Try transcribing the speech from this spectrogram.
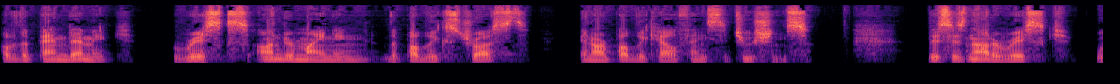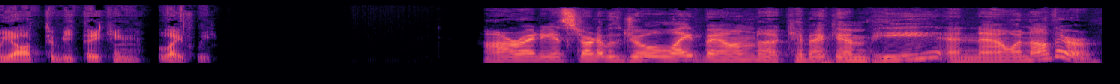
of the pandemic risks undermining the public's trust in our public health institutions. This is not a risk we ought to be taking lightly. All righty, it started with Joel Lightbound, a Quebec MP, and now another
